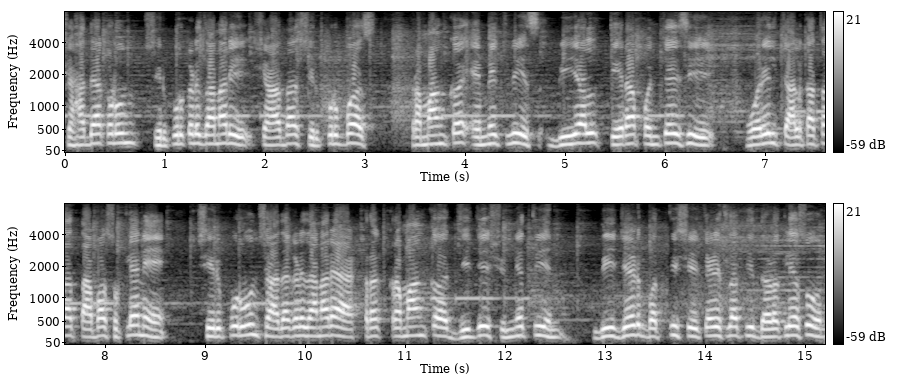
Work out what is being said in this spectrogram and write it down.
शहाद्याकडून शिरपूरकडे जाणारी शहादा शिरपूर बस क्रमांक एम एच वीस बी एल तेरा पंच्याऐंशी वरील चालकाचा ताबा सुटल्याने शिरपूरहून शहाद्याकडे जाणाऱ्या ट्रक क्रमांक जी जे शून्य तीन बी जेड बत्तीस शेहेचाळीसला ती धडकली असून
